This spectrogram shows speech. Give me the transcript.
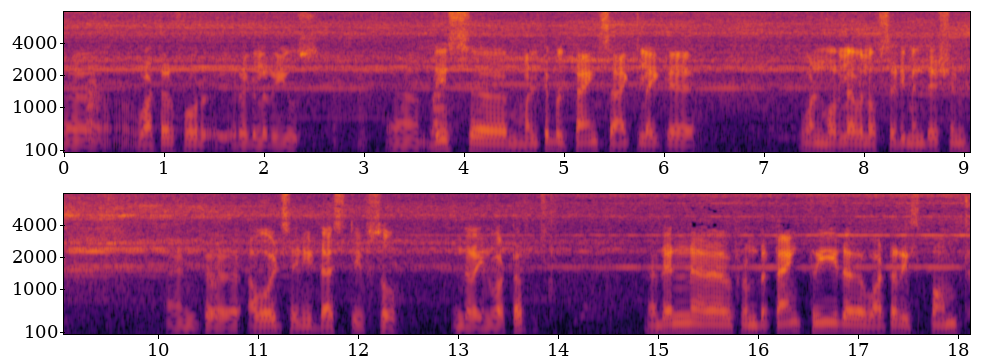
uh, water for regular use. Uh, these uh, multiple tanks act like one more level of sedimentation and uh, avoids any dust if so in the rainwater. And then uh, from the tank 3 the water is pumped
